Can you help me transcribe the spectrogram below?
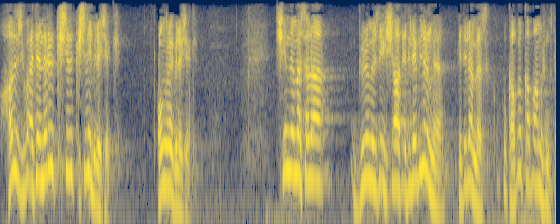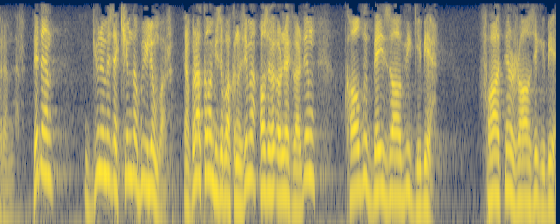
hadis rivayet edenlerin kişinin kişiliğini bilecek. Onlara bilecek. Şimdi mesela günümüzde inşaat edilebilir mi? Edilemez. Bu kapı kapanmış muhteremler. Neden? Günümüzde kimde bu ilim var? Yani bırakalım bizi bakınız değil mi? Az önce örnek verdim. Kaldı Beyzavi gibi, Fatih Razi gibi,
